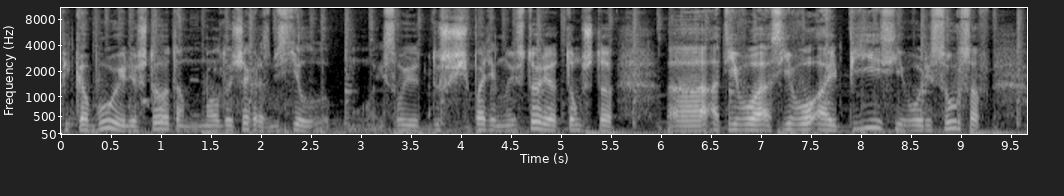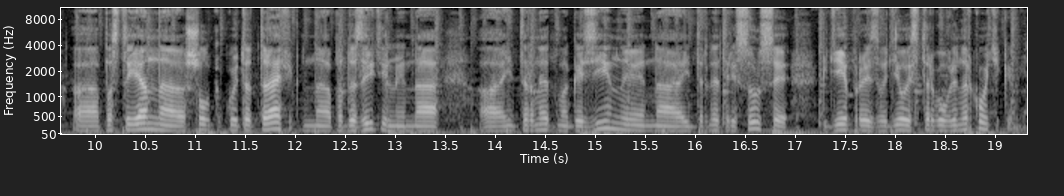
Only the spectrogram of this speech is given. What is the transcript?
Пикабу или что, там молодой человек разместил свою душещипательную историю о том, что э, от его, с его IP, с его ресурсов постоянно шел какой-то трафик на подозрительный на а, интернет-магазины, на интернет-ресурсы, где производилась торговля наркотиками.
